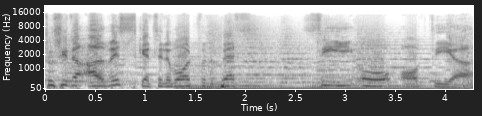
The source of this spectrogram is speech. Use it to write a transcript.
Tusita Alves gets an award for the best CEO of the year.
